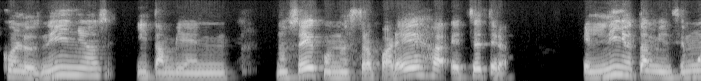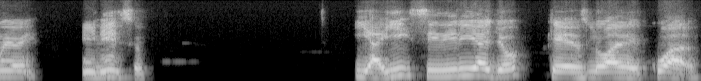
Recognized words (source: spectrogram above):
con los niños y también, no sé, con nuestra pareja, etc. El niño también se mueve en eso. Y ahí sí diría yo que es lo adecuado.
